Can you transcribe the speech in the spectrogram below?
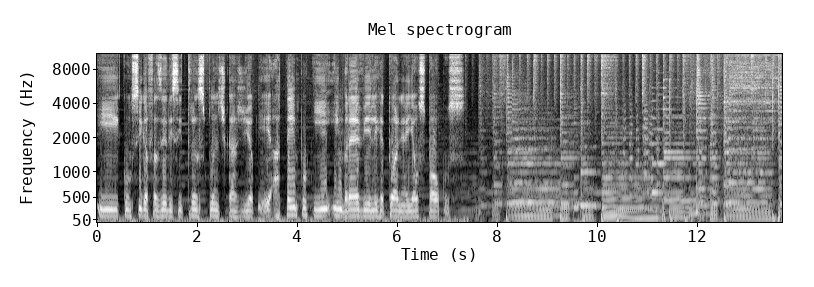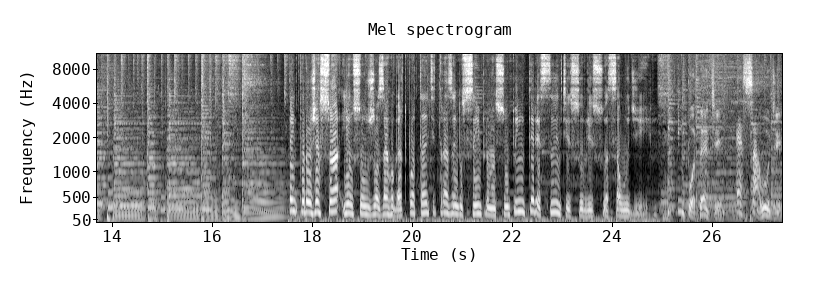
e consiga fazer esse transplante cardíaco a tempo e em breve ele retorne aí aos palcos. Bem, por hoje é só e eu sou José Roberto Portante, trazendo sempre um assunto interessante sobre sua saúde. Importante é saúde.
